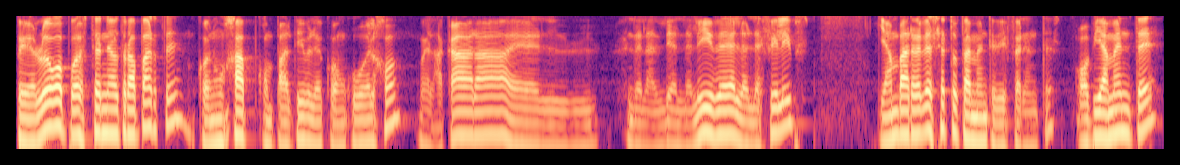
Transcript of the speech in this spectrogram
pero luego puedes tener otra parte con un hub compatible con Google Home, la cara, el, el, de, el de Lidl, el de Philips, y ambas redes ser totalmente diferentes. Obviamente,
